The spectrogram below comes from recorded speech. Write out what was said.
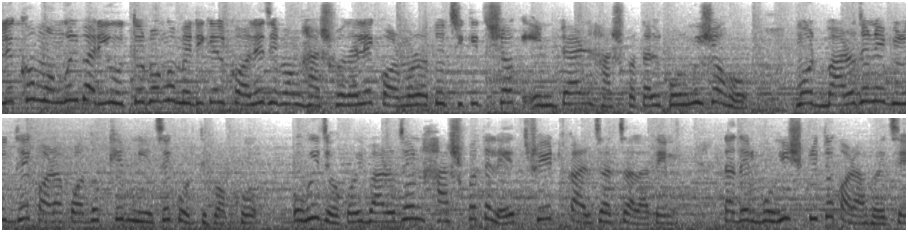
উল্লেখ্য, মঙ্গলবারই উত্তরবঙ্গ মেডিকেল কলেজ এবং হাসপাতালে কর্মরত চিকিৎসক ইন্টার্ন হাসপাতাল কর্মী সহ মোট বারো জনের বিরুদ্ধে করা পদক্ষেপ নিয়েছে কর্তৃপক্ষ। অভিযোগ, ওই বারো জন হাসপাতালে থ্রেড কালচার চালাতেন। তাদের বহিষ্কৃত করা হয়েছে।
